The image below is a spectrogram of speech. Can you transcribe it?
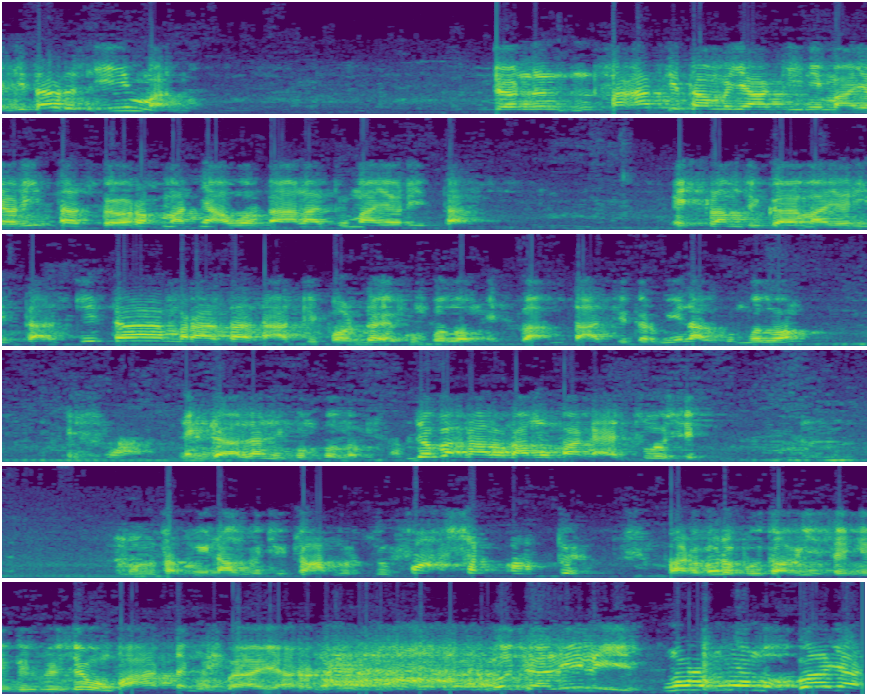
ya kita harus iman. Dan saat kita meyakini mayoritas bahwa rahmatnya Allah Taala itu mayoritas, Islam juga mayoritas. Kita merasa saat di pondok ya kumpul orang Islam, saat di terminal kumpul orang Islam, ninggalan ya kumpul orang Islam. Coba kalau kamu pakai eksklusif, Wong terminal itu cabur itu fasek kabeh. Baru ngono butuh ngising itu WC wong fasek wong bayar. Mbok dalili, nulung wong kok bayar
